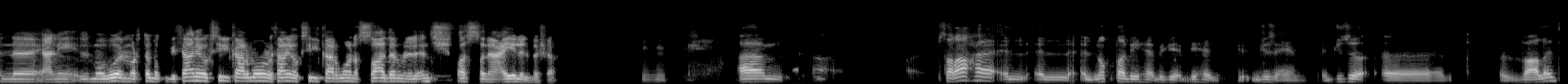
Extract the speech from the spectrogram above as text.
إن يعني الموضوع مرتبط بثاني أكسيد الكربون وثاني أكسيد الكربون الصادر من الانشطه الصناعيه للبشر. بصراحة النقطة بها بها جزئين، جزء فاليد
